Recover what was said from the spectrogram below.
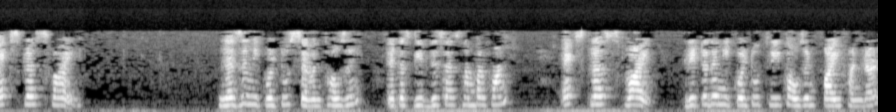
x plus y less than equal to 7000 let us give this as number 1 x plus y greater than equal to 3500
